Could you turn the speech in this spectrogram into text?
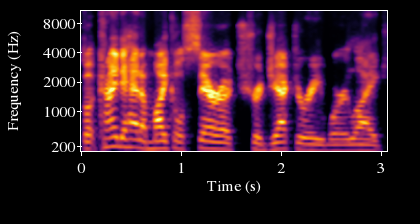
but kind of had a Michael Cera trajectory where like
